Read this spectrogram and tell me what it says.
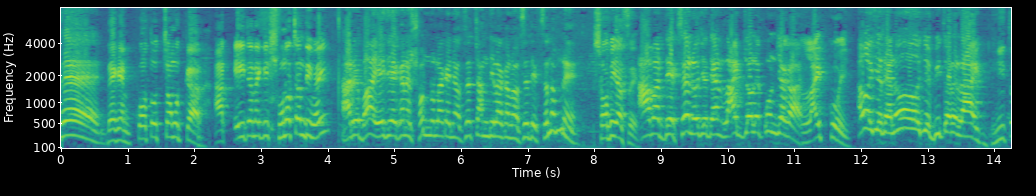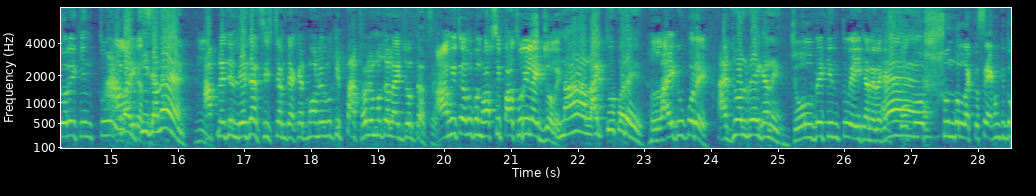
ফ্যান। দেখেন কত চমৎকার। আর এইটা নাকি সোনা চান্দি ভাই? আরে ভাই এই যে এখানে স্বর্ণ লাগানো আছে চান্দি লাগানো আছে দেখছেন আপনি? সবই আছে। আবার দেখছেন ওই যে দেন লাইট জ্বলে কোন জায়গায়? লাইট কই? ওই যে দেন ওই যে ভিতরে লাইট। ভিতরে কিন্তু আবার কি জানেন? আপনি যে লেজার সিস্টেম দেখেন মনে হবে কি পাথরের মতো লাইট জ্বলতে আছে। আমি তো এতক্ষণ ভাবছি পাথরই লাইট জ্বলে। না লাইট তো উপরে। লাইট উপরে? আর জ্বলবে এখানে। জ্বলবে কিন্তু এইখানে দেখেন হ্যাঁ। কত সুন্দর লাগতেছে। এখন কিন্তু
